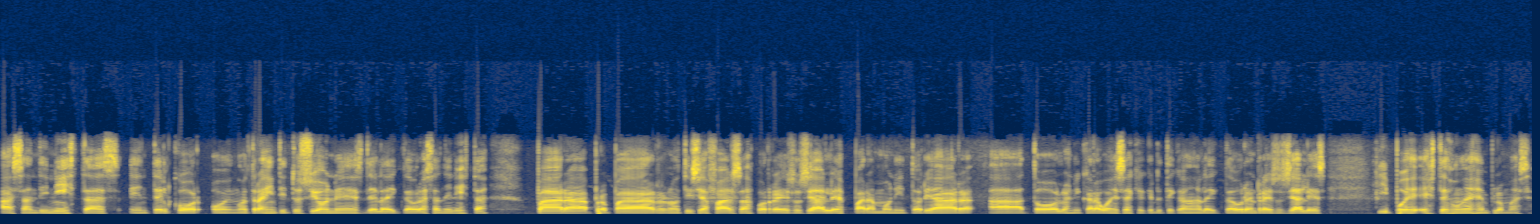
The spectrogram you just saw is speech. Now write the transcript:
a sandinistas en Telcor o en otras instituciones de la dictadura sandinista para propagar noticias falsas por redes sociales, para monitorear a todos los nicaragüenses que critican a la dictadura en redes sociales. Y pues este es un ejemplo más.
